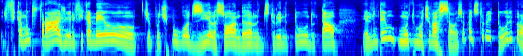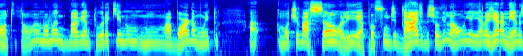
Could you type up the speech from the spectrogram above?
ele fica muito frágil, ele fica meio tipo tipo Godzilla, só andando, destruindo tudo tal. Ele não tem muito motivação, ele só vai destruir tudo e pronto. Então é uma, uma aventura que não, não aborda muito a motivação ali, a profundidade do seu vilão, e aí ela gera menos,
